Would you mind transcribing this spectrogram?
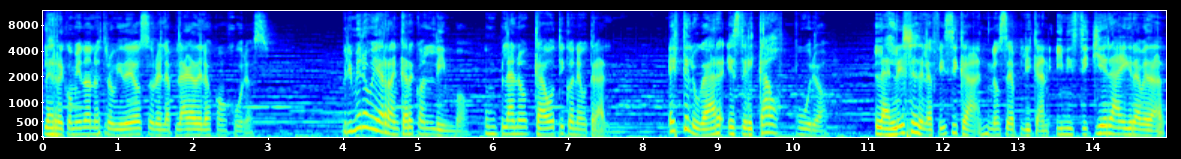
les recomiendo nuestro video sobre la plaga de los conjuros. Primero voy a arrancar con Limbo, un plano caótico neutral. Este lugar es el caos puro. Las leyes de la física no se aplican y ni siquiera hay gravedad.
